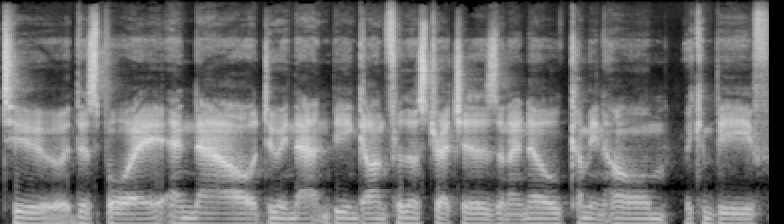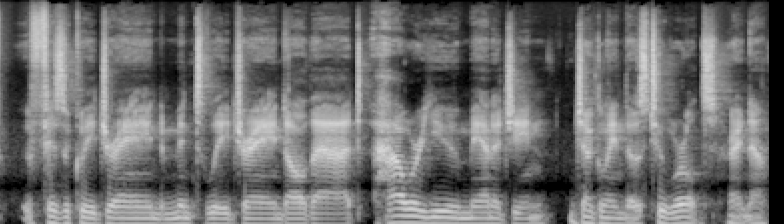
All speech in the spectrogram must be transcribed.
to this boy and now doing that and being gone for those stretches and i know coming home we can be physically drained mentally drained all that. How are you managing juggling those two worlds right now?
